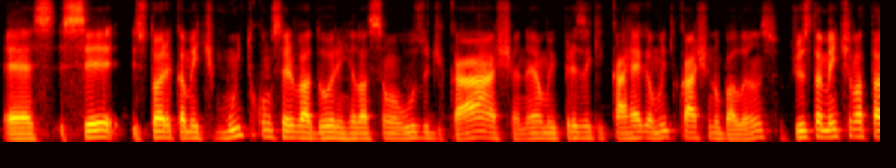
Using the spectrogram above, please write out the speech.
é, ser historicamente muito conservadora em relação ao uso de caixa, né? Uma empresa que carrega muito caixa no balanço. Justamente ela está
